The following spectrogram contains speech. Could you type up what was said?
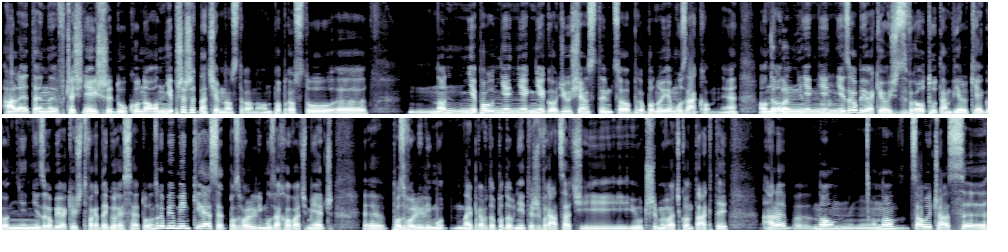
ale ten wcześniejszy Duku, no on nie przeszedł na ciemną stronę, on po prostu e, no, nie, nie, nie, nie godził się z tym, co proponuje mu zakon. Nie? On, on nie, nie, mhm. nie zrobił jakiegoś zwrotu tam wielkiego, nie, nie zrobił jakiegoś twardego resetu. On zrobił miękki reset, pozwolili mu zachować miecz, e, pozwolili mu najprawdopodobniej też wracać i, i utrzymywać kontakty, ale no, no cały czas... E,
